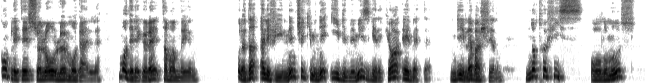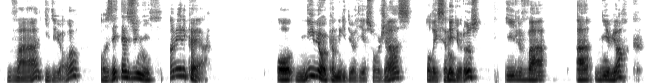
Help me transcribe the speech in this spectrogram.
Complétez selon le modèle. Modele göre tamamlayın. Burada ali fiilinin çekimini iyi bilmemiz gerekiyor elbette. Bir ile başlayalım. Notre fils, oğlumuz, va, gidiyor, aux États-Unis, Amerika'ya. O New York'a mı gidiyor diye soracağız. Dolayısıyla ne diyoruz? Il va à New York.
